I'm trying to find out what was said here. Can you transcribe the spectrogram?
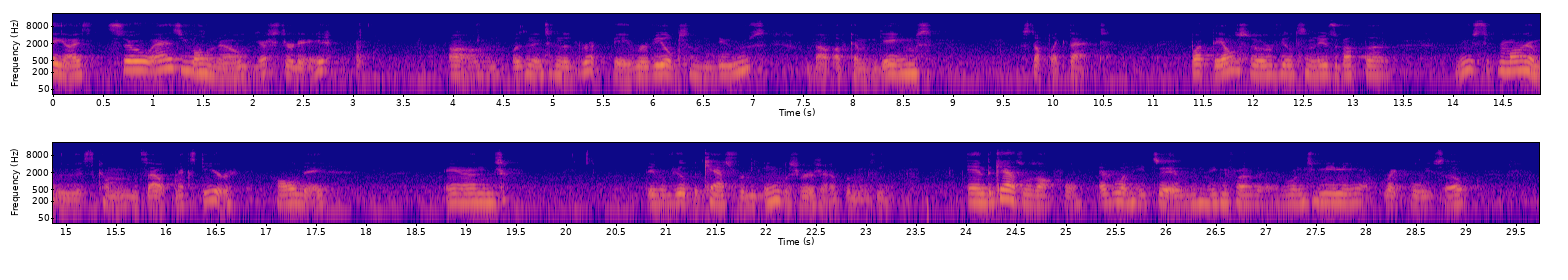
Hey guys, so as you all know, yesterday um, was Nintendo Direct. They revealed some news about upcoming games, stuff like that. But they also revealed some news about the new Super Mario movie that comes out next year, holiday. And they revealed the cast for the English version of the movie. And the cast was awful. Everyone hates it, everyone's making fun of it, everyone's memeing it, rightfully so.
